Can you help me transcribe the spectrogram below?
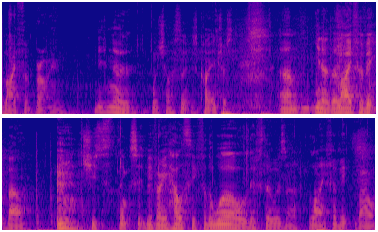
life of Brian. Did you know? Which I thought was quite interesting. Um, you know, the life of Iqbal. she thinks it'd be very healthy for the world if there was a life of Iqbal.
